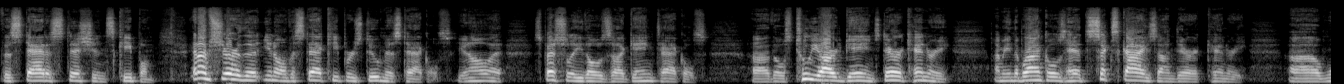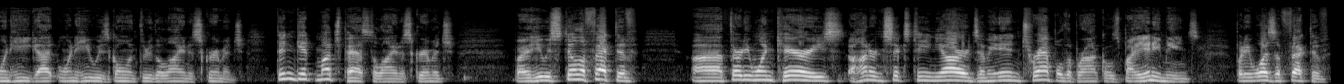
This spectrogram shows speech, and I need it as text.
the statisticians keep them. And I'm sure that you know the stat keepers do miss tackles. You know, uh, especially those uh, gang tackles, those two yard gains. Derrick Henry. I mean, the Broncos had six guys on Derrick Henry when he got when he was going through the line of scrimmage. Didn't get much past the line of scrimmage, but he was still effective. Uh, 31 carries, 116 yards. I mean, he didn't trample the Broncos by any means, but he was effective,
